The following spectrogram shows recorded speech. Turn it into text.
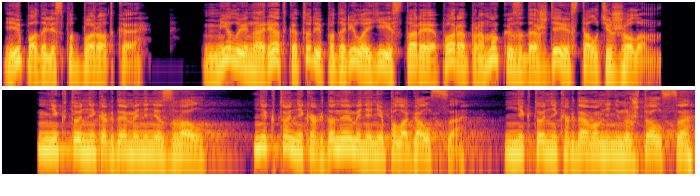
и падали с подбородка. Милый наряд, который подарила ей старая пара, промок из-за дождя и стал тяжёлым. «Никто никогда меня не звал», Никто никогда на меня не полагался. Никто никогда во мне не нуждался.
